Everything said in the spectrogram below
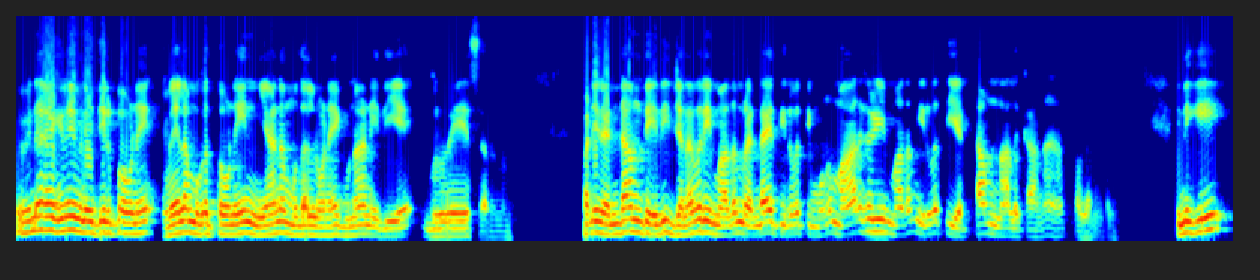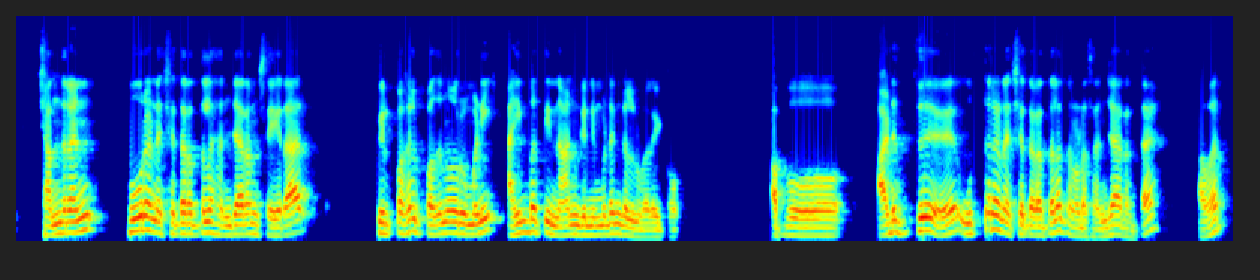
விநாயகனே வினை தீர்ப்பவனே வேலமுகத்தவனே ஞான முதல்வனே குணாநிதியே குருவே சரணம். பனிரெண்டாம் தேதி ஜனவரி மாதம் ரெண்டாயிரத்தி இருபத்தி மூணு மார்கழி மாதம் இருபத்தி எட்டாம் நாளுக்கான பலன்கள். இன்னைக்கு சந்திரன் பூர நட்சத்திரத்துல சஞ்சாரம் செய்கிறார் பிற்பகல் பதினோரு மணி ஐம்பத்தி நான்கு நிமிடங்கள் வரைக்கும். அப்போ அடுத்து உத்தர நட்சத்திரத்துல தன்னோட சஞ்சாரத்தை அவர்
